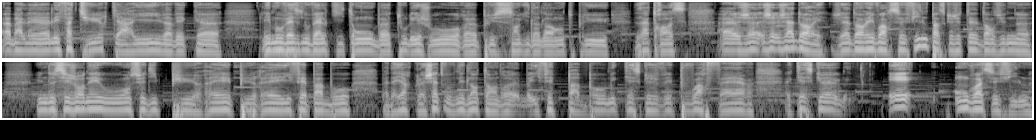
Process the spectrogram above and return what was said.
ah bah, les, factures qui arrivent, avec les mauvaises nouvelles qui tombent tous les jours, plus sanguinolentes, plus atroces. j'ai adoré, j'ai adoré voir ce film parce que j'étais dans une une de ces journées où on se dit purée, purée, il fait pas beau. Bah, D'ailleurs, Clochette, vous venez de l'entendre, bah, il fait pas beau, mais qu'est-ce que je vais pouvoir faire? Qu'est-ce que. Et on voit ce film.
